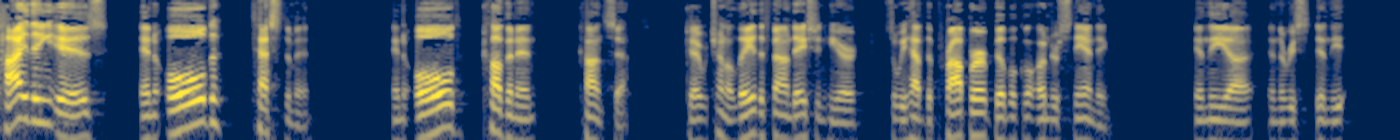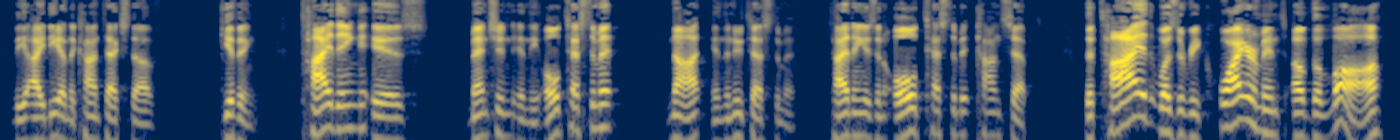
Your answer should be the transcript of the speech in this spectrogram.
Tithing is an Old Testament, an Old Covenant concept. Okay, we're trying to lay the foundation here so we have the proper biblical understanding in the uh, in the in the the idea and the context of giving. Tithing is mentioned in the Old Testament, not in the New Testament. Tithing is an Old Testament concept. The tithe was a requirement of the law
